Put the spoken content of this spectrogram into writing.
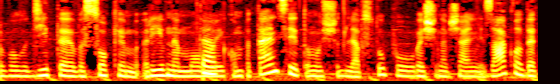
володіти високим рівнем мовної Так. компетенції, тому що для вступу у вищі навчальні заклади,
